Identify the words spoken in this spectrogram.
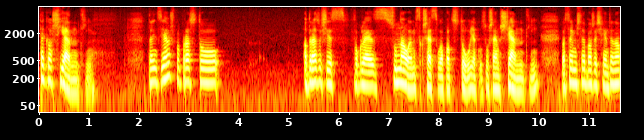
tego Chianti. No więc ja już po prostu od razu się w ogóle zsunąłem z krzesła pod stół, jak usłyszałem Chianti, bo sobie myślę, Boże Święty, no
